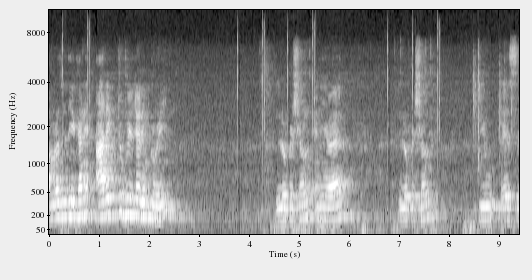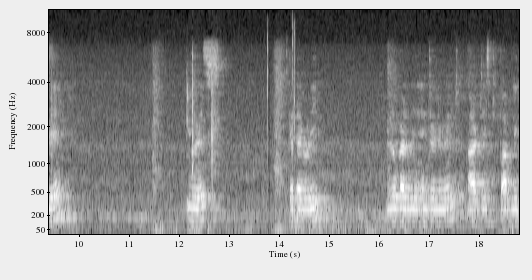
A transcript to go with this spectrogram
আমরা যদি এখানে আরেকটু ফিল্টারিং করি location anywhere location USA US category local bin entertainment artist public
